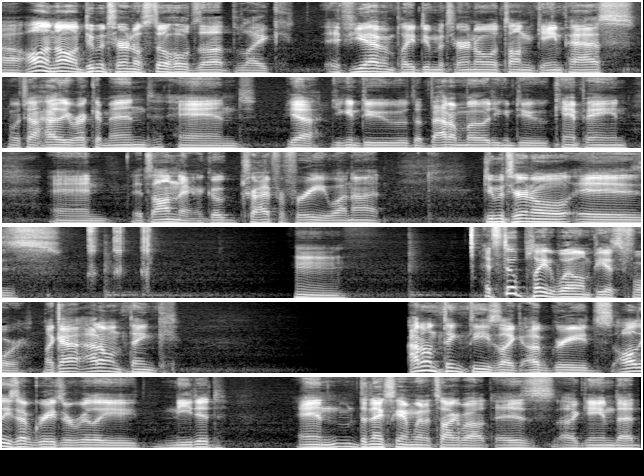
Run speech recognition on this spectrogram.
uh, all in all, Doom Eternal still holds up. Like if you haven't played Doom Eternal, it's on Game Pass, which I highly recommend. And yeah, you can do the battle mode, you can do campaign, and it's on there. Go try it for free. Why not? Doom Eternal is, hmm, it still played well on PS4. Like I, I don't think, I don't think these like upgrades, all these upgrades are really needed. And the next game I'm going to talk about is a game that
